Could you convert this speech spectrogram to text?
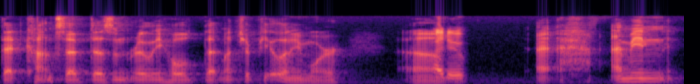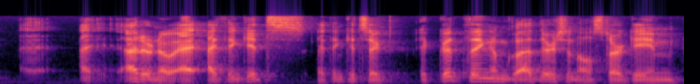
that concept doesn't really hold that much appeal anymore. Um, I do. I, I mean, I, I don't know. I, I think it's I think it's a, a good thing. I'm glad there's an All Star game.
